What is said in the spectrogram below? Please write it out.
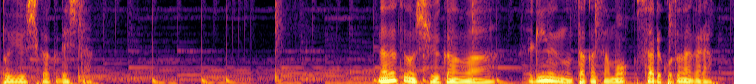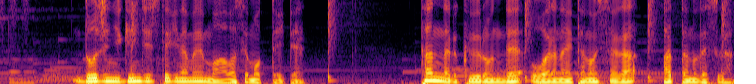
という資格でした。7つの習慣は理念の高さもさることながら同時に現実的な面も併せ持っていて単なる空論で終わらない楽しさがあったのですが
